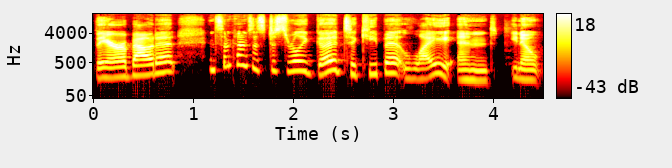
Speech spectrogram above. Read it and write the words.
there about it, and sometimes it's just really good to keep it light and you know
